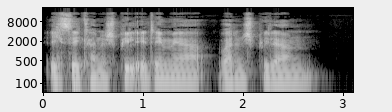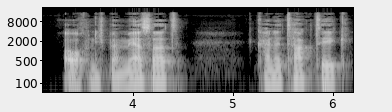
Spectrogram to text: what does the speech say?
ich sehe keine Spielidee mehr bei den Spielern, auch nicht bei Mersat, keine Taktik,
